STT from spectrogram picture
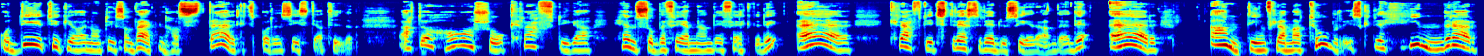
och det tycker jag är någonting som verkligen har stärkts på den sista tiden, att det har så kraftiga hälsobefrämjande effekter. Det är kraftigt stressreducerande. Det är antiinflammatoriskt. Det hindrar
